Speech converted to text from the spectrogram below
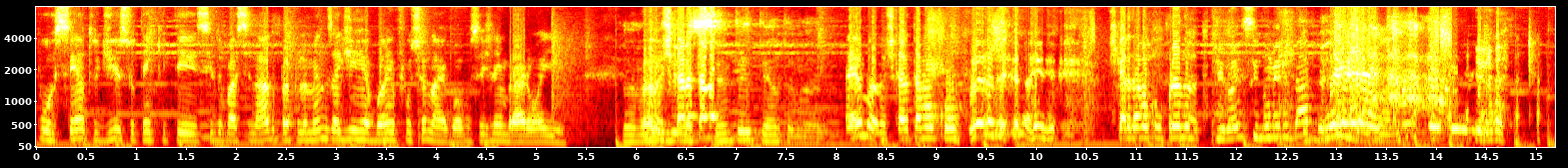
por cento disso tem que ter sido vacinado para pelo menos a de rebanho funcionar, igual vocês lembraram aí? Pelo Mano, os caras tava- 180, mano. É, mano, os caras estavam comprando. os caras estavam comprando. Tirou esse número da bunda, mano.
